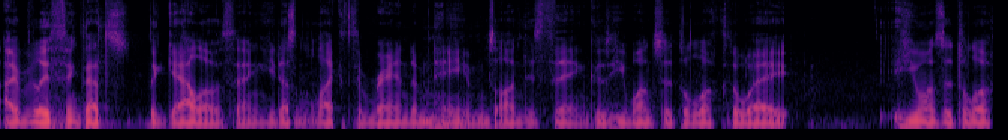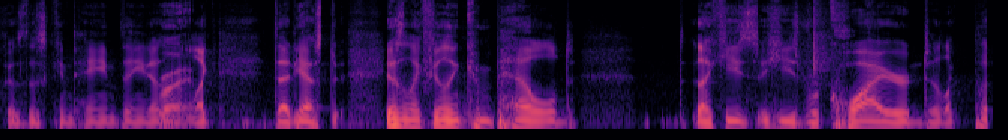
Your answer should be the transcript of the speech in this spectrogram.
I really think that's the Gallo thing. He doesn't like the random names on his thing because he wants it to look the way he wants it to look as this contained thing. He doesn't Right. like that he has to. He doesn't like feeling compelled, like he's he's required to like put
